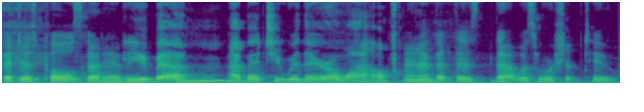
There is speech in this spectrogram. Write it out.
bet those poles got heavy. you bet. mhm, I bet you were there a while. and I bet those that was worship too.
